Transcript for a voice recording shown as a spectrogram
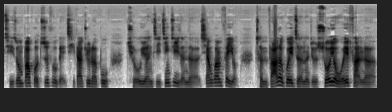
其中包括支付给其他俱乐部、球员及经纪人的相关费用。惩罚的规则呢，就是所有违反了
